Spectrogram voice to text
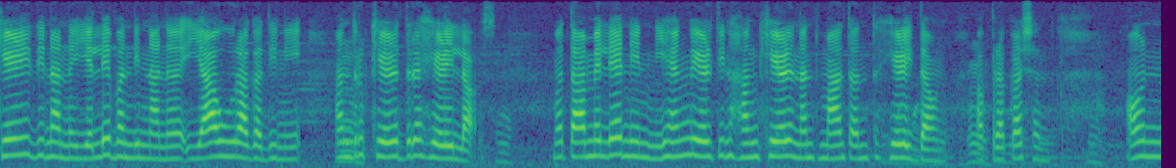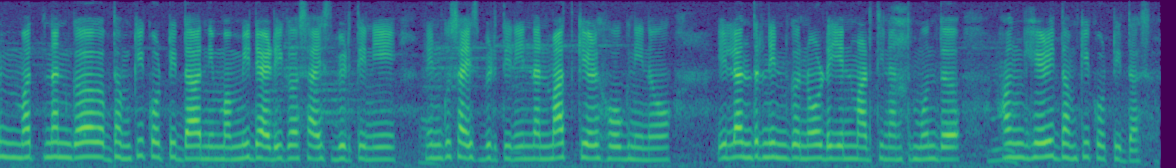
ಕೇಳಿದ್ದೆ ನಾನು ಎಲ್ಲೇ ಬಂದೀನಿ ನಾನು? ಯಾವ ಊರಾಗ ಅದೀನಿ? ಅಂದರೂ ಕೇಳಿದ್ರೆ ಹೇಳಿಲ್ಲ. ಮತ್ತು ಆಮೇಲೆ ನೀನು ಹೆಂಗೆ ಹೇಳ್ತೀನಿ ಹಂಗೆ ಕೇಳಿ ನಂತ ಮಾತು ಅಂತ ಹೇಳಿದ್ದ ಅವನು ಆ ಪ್ರಕಾಶ್ ಅಂತ. ಅವ್ನು ಮತ್ತು ನನ್ಗೆ ಧಮಕಿ ಕೊಟ್ಟಿದ್ದ ನಿಮ್ಮ ಮಮ್ಮಿ ಡ್ಯಾಡಿಗೆ ಸಾಯಿಸ್ಬಿಡ್ತೀನಿ ನಿನಗೂ ಸಾಯಿಸ್ಬಿಡ್ತೀನಿ ನನ್ನ ಮಾತು ಕೇಳಿ ಹೋಗಿ ನೀನು. ಇಲ್ಲಾಂದ್ರೆ ನಿನ್ಗೆ ನೋಡಿ ಏನು ಮಾಡ್ತೀನಿ ಅಂತ ಮುಂದೆ ಹಂಗೆ ಹೇಳಿ ಧಮಕಿ ಕೊಟ್ಟಿದ್ದ ಸರ್.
